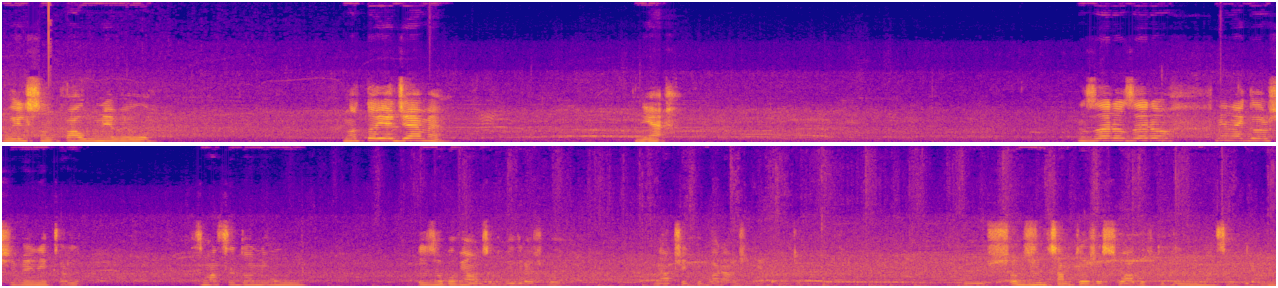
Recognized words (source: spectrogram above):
Wilson, faulu nie było. No to jedziemy. Nie. 0-0. Nie najgorszy wynik, ale z Macedonią obowiązek wygrać, bo inaczej to baraży nie będzie. Już odrzucam to, że słabo w tych eliminacjach gramy.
